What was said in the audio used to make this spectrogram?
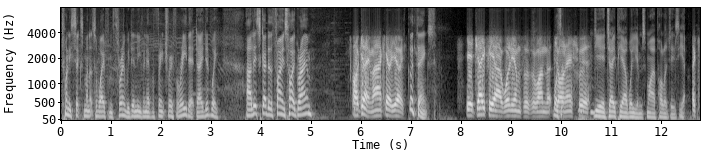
26 minutes away from three. We didn't even have a French referee that day, did we? Uh, let's go to the phones. Hi, Graham. Oh, g'day, Mark. How are you? Good, thanks. Yeah, JPR Williams was the one that Was John it? Ashworth. Yeah, JPR Williams. My apologies. Yep. Okay.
